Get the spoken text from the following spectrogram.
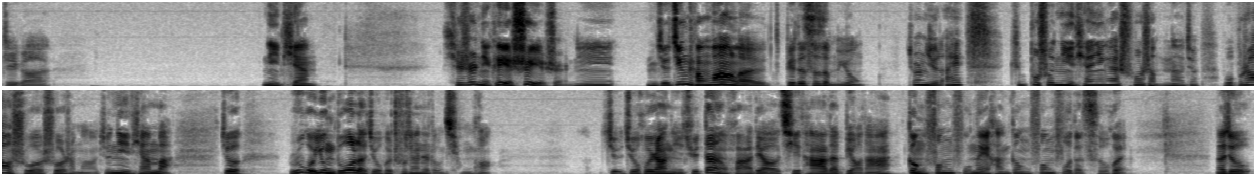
这个逆天。其实你可以试一试，你。你就经常忘了别的词怎么用，就是你觉得哎，这不说逆天应该说什么呢？就我不知道说说什么，就逆天吧。就如果用多了，就会出现这种情况，就就会让你去淡化掉其他的表达更丰富、内涵更丰富的词汇，那就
